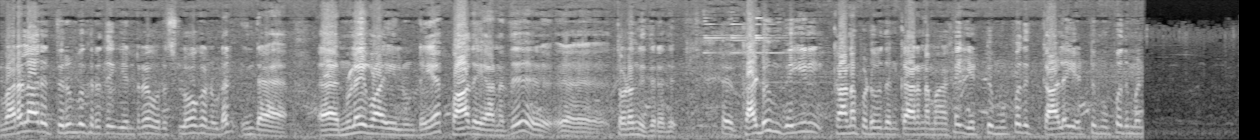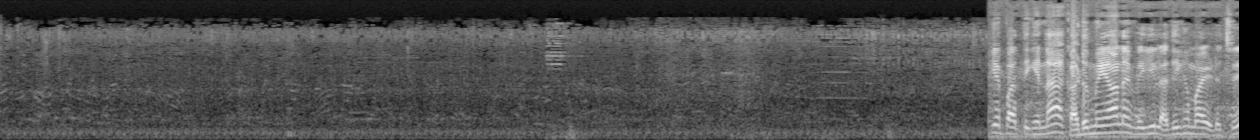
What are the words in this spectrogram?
வரலாறு திரும்புகிறது என்ற ஒரு ஸ்லோகனுடன் இந்த அஹ், நுழைவாயிலுடைய பாதையானது அஹ், தொடங்குகிறது. கடும் வெயில் காணப்படுவதன் காரணமாக எட்டு முப்பது காலை எட்டு முப்பது மணி இன்றைக்கே பார்த்தீங்கன்னா கடுமையான வெயில் அதிகமாயிடுச்சு.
